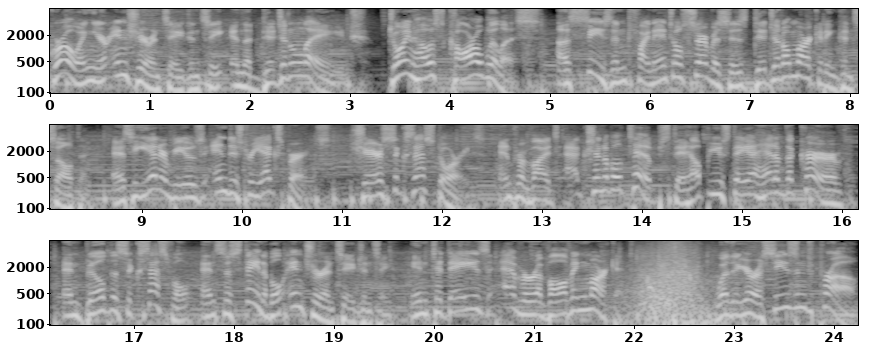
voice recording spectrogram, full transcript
growing your insurance agency in the digital age. Join host Carl Willis, a seasoned financial services digital marketing consultant, as he interviews industry experts, shares success stories, and provides actionable tips to help you stay ahead of the curve and build a successful and sustainable insurance agency in today's ever evolving market. Whether you're a seasoned pro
